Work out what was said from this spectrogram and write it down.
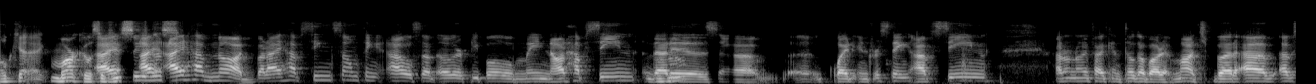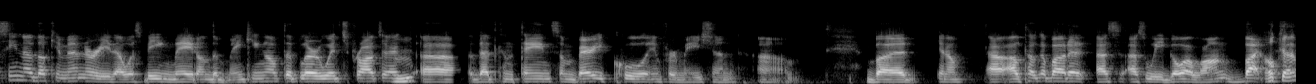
Okay, Marcos, have I, you seen I, this? I have not, but I have seen something else that other people may not have seen That Mhm. is uh, uh, quite interesting. I've seen, I don't know if I can talk about it much, but I've, I've seen a documentary that was being made on the making of the Blair Witch Project Mhm. uh, that contained some very cool information. Um, but, you know, I'll talk about it as, as we go along. But okay.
